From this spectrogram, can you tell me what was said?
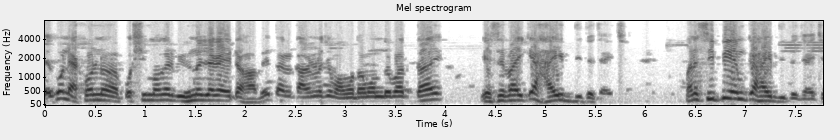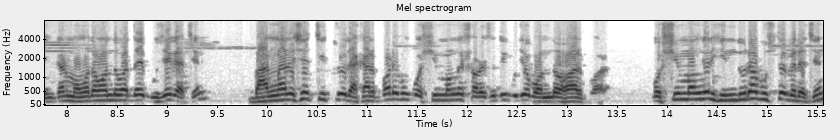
দেখুন, এখন পশ্চিমবঙ্গের বিভিন্ন জায়গায় এটা হবে। তার কারণ হচ্ছে মমতা বন্দ্যোপাধ্যায় এসএফআই কে হাইপ দিতে চাইছেন। মানে সিপিএম কে হাইপ দিতে চাইছেন। কারণ মমতা বন্দ্যোপাধ্যায় বুঝে গেছেন, বাংলাদেশের চিত্র দেখার পর এবং পশ্চিমবঙ্গের সরস্বতী পুজো বন্ধ হওয়ার পর, পশ্চিমবঙ্গের হিন্দুরা বুঝতে পেরেছেন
